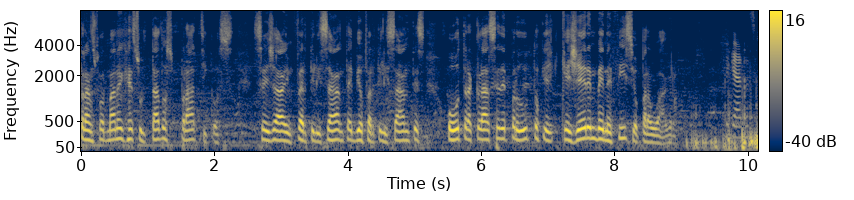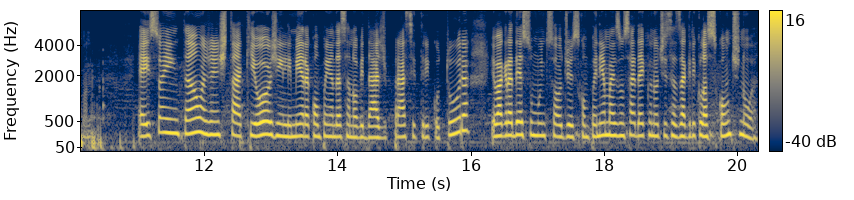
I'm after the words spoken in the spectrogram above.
transformar em resultados práticos, seja em fertilizantes, biofertilizantes, outra classe de produtos que, que gerem benefício para o agro. Obrigada, Simone. É isso aí, então. A gente está aqui hoje em Limeira acompanhando essa novidade para a citricultura. Eu agradeço muito sua audiência e companhia, mas não sai daí que Notícias Agrícolas continua.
